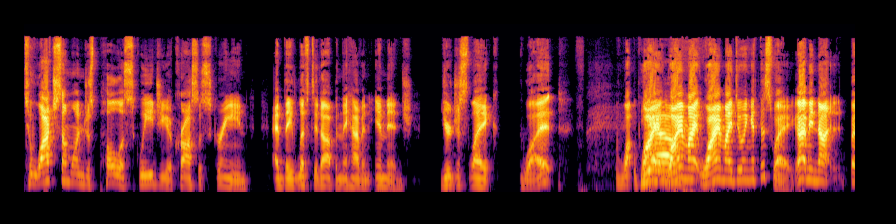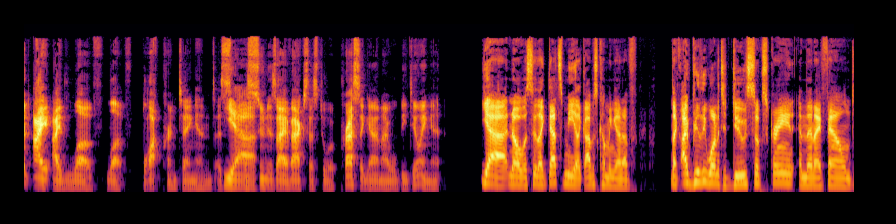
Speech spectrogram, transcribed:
to watch someone just pull a squeegee across a screen and they lift it up and they have an image you're just like what why why, Yeah. why am i why am i doing it this way i mean not but i i love love block printing and as, Yeah. as soon as i have access to a press again i will be doing it Yeah, no, see, like that's me. Like I was coming out of, like I really wanted to do silkscreen, and then I found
